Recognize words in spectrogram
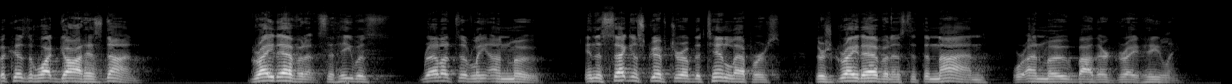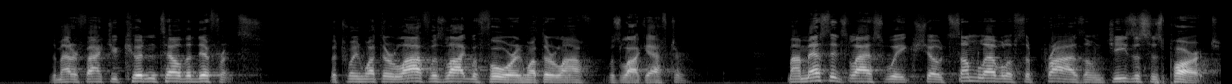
because of what God has done? Great evidence that he was relatively unmoved. In the second scripture of the ten lepers, there's great evidence that the nine were unmoved by their great healing. As a matter of fact, you couldn't tell the difference between what their life was like before and what their life was like after. My message last week showed some level of surprise on Jesus' part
